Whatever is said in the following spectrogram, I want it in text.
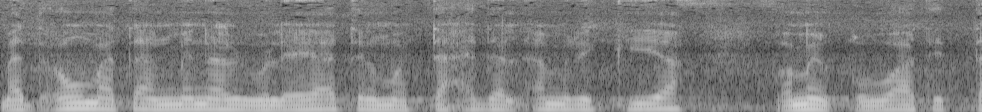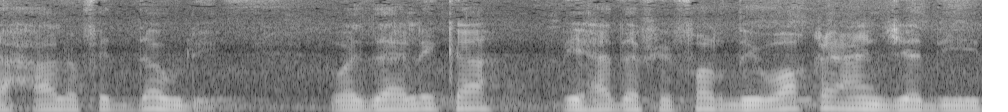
مدعومة من الولايات المتحدة الأمريكية ومن قوات التحالف الدولي وذلك بهدف فرض واقع جديد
